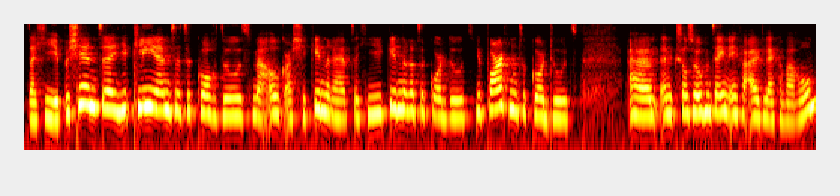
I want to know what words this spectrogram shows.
Dat je je patiënten, je cliënten tekort doet, maar ook als je kinderen hebt, dat je je kinderen tekort doet, je partner tekort doet. Um, en ik zal zo meteen even uitleggen waarom.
